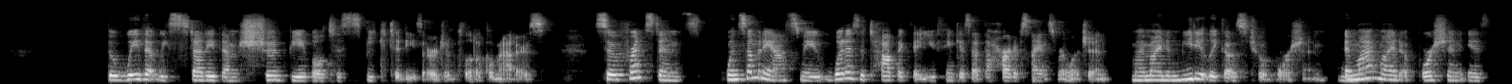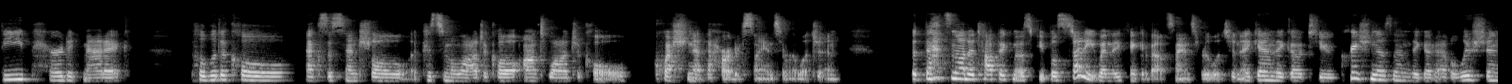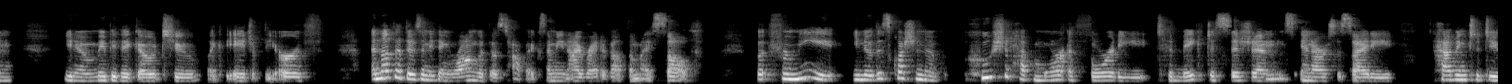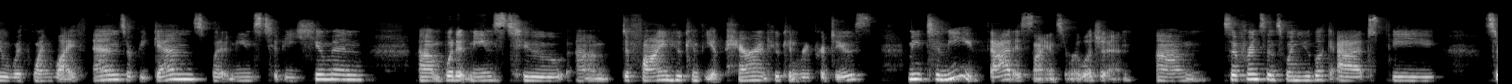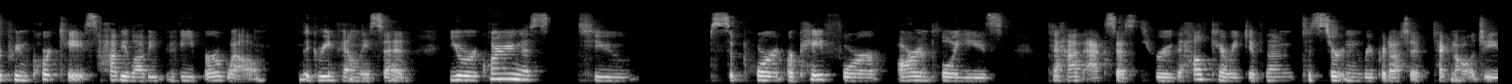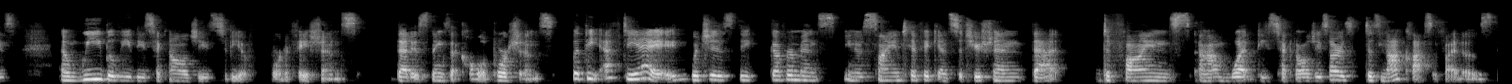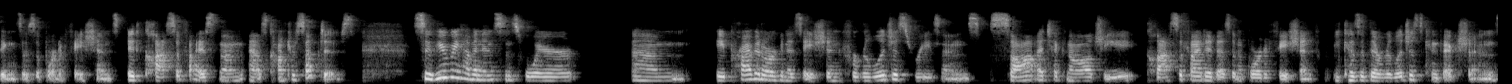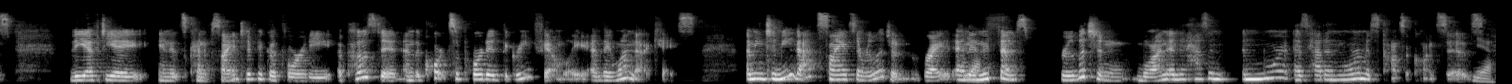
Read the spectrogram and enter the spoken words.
the way that we study them should be able to speak to these urgent political matters. So, for instance, when somebody asks me, what is a topic that you think is at the heart of science and religion? My mind immediately goes to abortion. Mm. In my mind, abortion is the paradigmatic, political, existential, epistemological, ontological question at the heart of science and religion. But that's not a topic most people study when they think about science and religion. Again, they go to creationism, they go to evolution, you know, maybe they go to like the age of the earth. And not that there's anything wrong with those topics. I mean, I write about them myself. But for me, you know, this question of who should have more authority to make decisions in our society having to do with when life ends or begins, what it means to be human, um, what it means to um, define who can be a parent, who can reproduce. I mean, to me, that is science and religion. Um, so, for instance, when you look at the Supreme Court case, Hobby Lobby v. Burwell, the Green family said, You're requiring us to support or pay for our employees to have access through the healthcare we give them to certain reproductive technologies. And we believe these technologies to be abortifacients that is things that call abortions. But the fda which is the government's you know scientific institution that defines um, what these technologies are does not classify those things as abortifacients. It classifies them as contraceptives. So here we have an instance where um, a private organization for religious reasons saw a technology classified it as an abortifacient because of their religious convictions the FDA, in its kind of scientific authority, opposed it, and the court supported the Green family, and they won that case. I mean, to me, that's science and religion, right? And yes. in this sense, religion won, and it has an enor- has had enormous consequences yeah.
